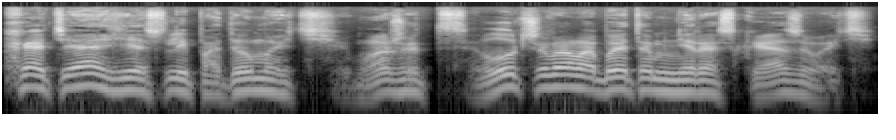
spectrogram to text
Хотя, если подумать, может, лучше вам об этом не рассказывать».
